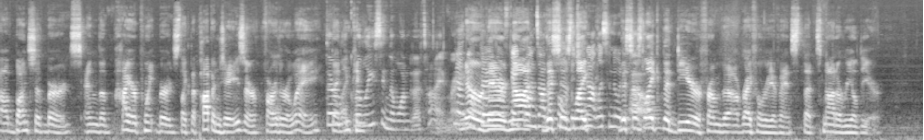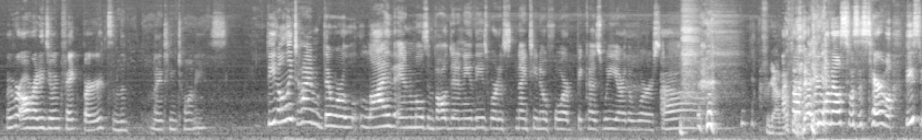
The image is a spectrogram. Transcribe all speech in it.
a bunch of birds, and the higher point birds, like the popinjays, are farther away, They're like you can. releasing them one at a time, right? No, no, they're- they're, they're not. ones on this pole. is Did like not listen to what this it is said? like the deer from the uh, riflery events. That's not a real deer. We were already doing fake birds in the 1920s. The only time there were live animals involved in any of these was 1904 because we are the worst. Oh. I forgot I about thought that. everyone else was as terrible. These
